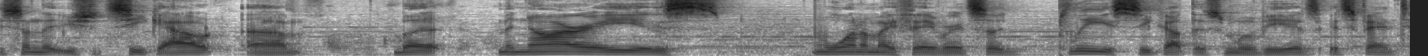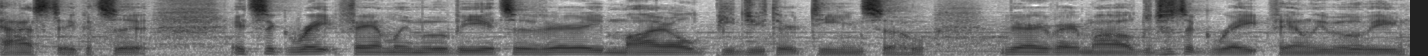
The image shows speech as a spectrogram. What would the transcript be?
some that you should seek out. Um, but Minari is one of my favorites. So please seek out this movie. It's it's fantastic. It's a it's a great family movie. It's a very mild PG-13, so very very mild. Just a great family movie.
